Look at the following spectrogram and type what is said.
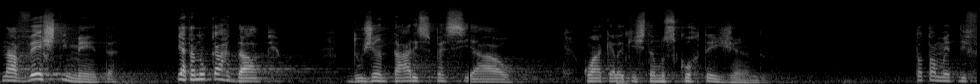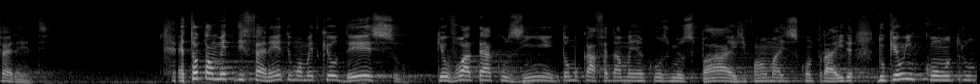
na vestimenta e até no cardápio do jantar especial com aquela que estamos cortejando. Totalmente diferente. É totalmente diferente o momento que eu desço, que eu vou até a cozinha e tomo café da manhã com os meus pais de forma mais descontraída, do que um encontro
